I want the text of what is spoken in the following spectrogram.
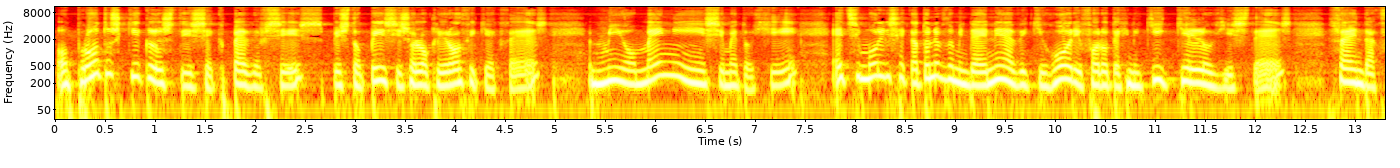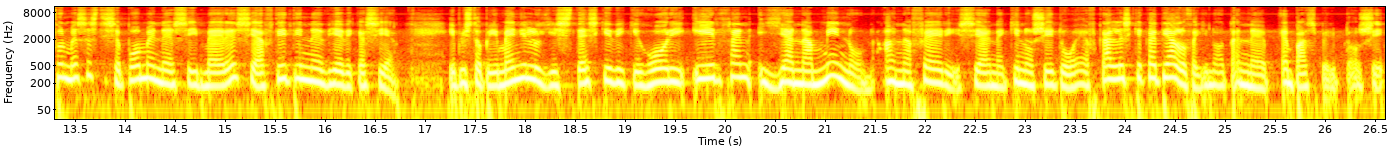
Ο πρώτος κύκλος της εκπαίδευσης, πιστοποίησης, ολοκληρώθηκε χθες, μειωμένη συμμετοχή, έτσι μόλις 179 δικηγόροι, φοροτεχνικοί και λογιστές θα ενταχθούν μέσα στις επόμενες ημέρες σε αυτή τη διαδικασία. Οι πιστοποιημένοι λογιστές και δικηγόροι ήρθαν για να μείνουν, αναφέρει σε ανακοίνωσή του ο ΕΦΚΑ, και κάτι άλλο θα γινόταν, ε, εν πάση περιπτώσει,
